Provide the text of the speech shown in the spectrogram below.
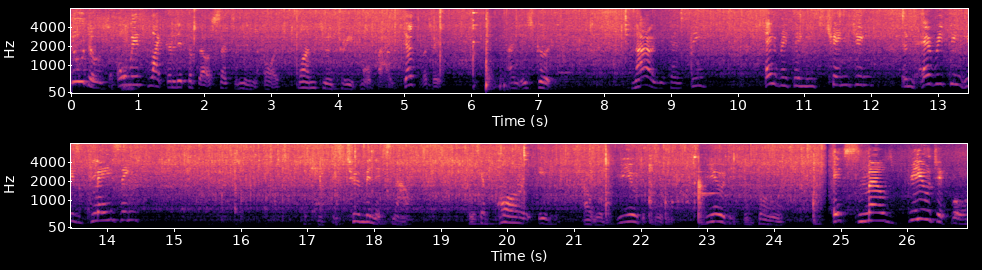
noodles, always like a little bit of sesame oil. One, two, three, four, five, just a bit. And it's good. Now you can see everything is changing and everything is glazing. Okay, it's two minutes now. We can pour it in our beautiful, beautiful bowl. It smells beautiful.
